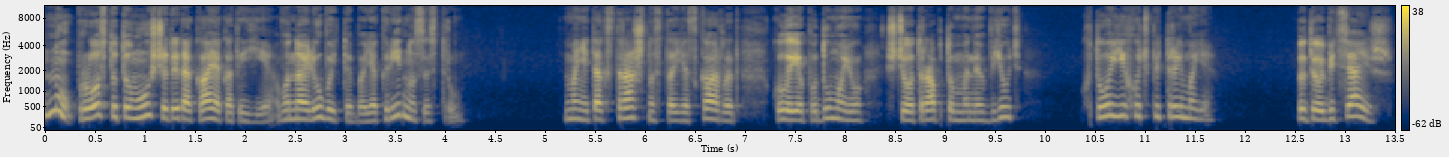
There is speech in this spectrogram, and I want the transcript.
ну, просто тому, що ти така, яка ти є. Вона любить тебе, як рідну сестру. Мені так страшно стає, Скарлет, коли я подумаю, що от раптом мене вб'ють. Хто її хоч підтримає? То ти обіцяєш?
